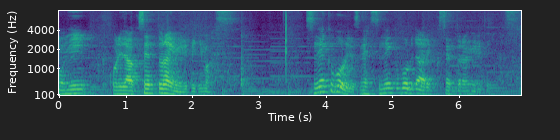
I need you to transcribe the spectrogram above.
ここにこれでアクセントラインを入れていきます。スネークボールですね。スネークボールでアクセントラインを入れていきます。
